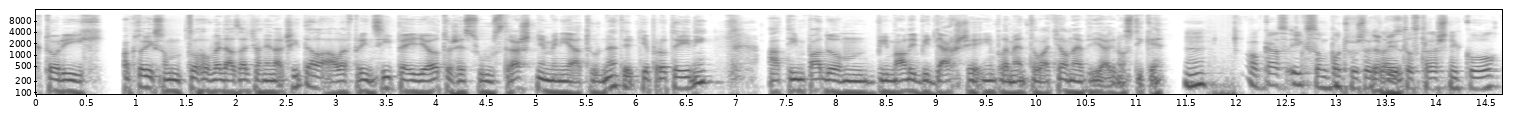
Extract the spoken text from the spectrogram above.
ktorých o ktorých som toho veľa zatiaľ nenačítal, ale v princípe ide o to, že sú strašne miniatúrne tie, tie proteíny a tým pádom by mali byť ľahšie implementovateľné v diagnostike. Hm. O X som počul, že to je to strašne cool,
